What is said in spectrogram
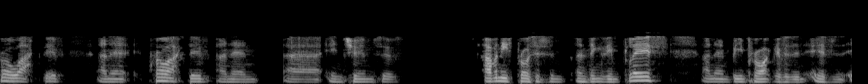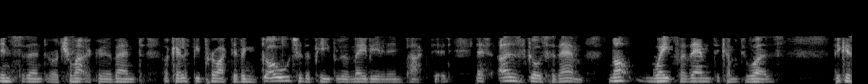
proactive and then proactive, and then uh, in terms of having these processes and, things in place, and then being proactive as an, as an incident or a traumatic event. Okay, let's be proactive and go to the people who may be been impacted. Let us us go to them, not wait for them to come to us, because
